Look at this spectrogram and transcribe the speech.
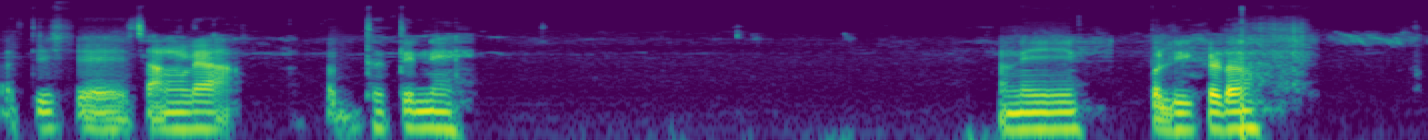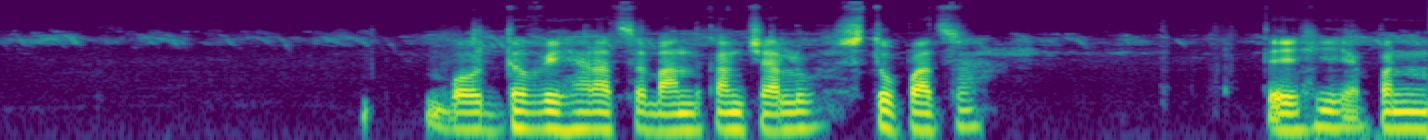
अतिशय चांगल्या पद्धतीने आणि पलीकडं बौद्ध विहाराचं बांधकाम चालू स्तूपाचं तेही आपण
